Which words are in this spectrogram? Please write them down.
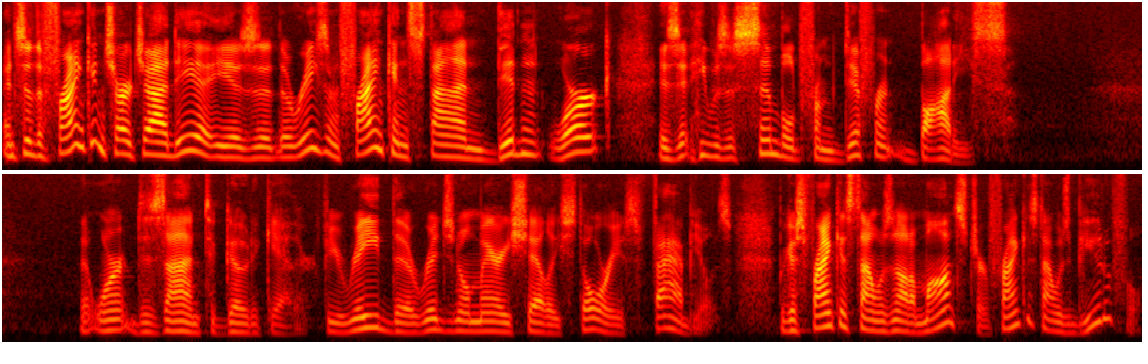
And so the Frankenchurch idea is that the reason Frankenstein didn't work is that he was assembled from different bodies that weren't designed to go together. If you read the original Mary Shelley story, it's fabulous because Frankenstein was not a monster. Frankenstein was beautiful.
